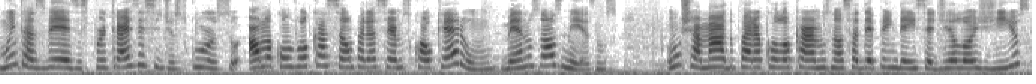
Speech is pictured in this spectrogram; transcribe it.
Muitas vezes, por trás desse discurso, há uma convocação para sermos qualquer um, menos nós mesmos. Um chamado para colocarmos nossa dependência de elogios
